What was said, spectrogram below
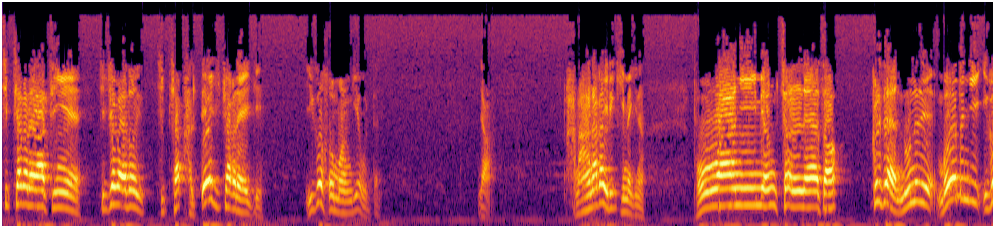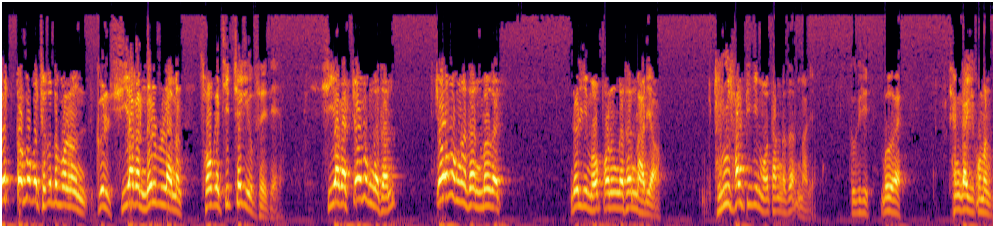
집착을 해놨으니, 집착을 해도 집착할 때 집착을 해야지. 이거 허무한 게 우리들. 야, 하나하나가 이렇게 기맥이나. 보안이 명철내서, 그래서 눈을 뭐든지 이것도 보고 저것도 보는 그걸 시야가 넓으려면 속에 집착이 없어야 돼요. 시야가 좁은 것은, 좁은 것은 뭐가 널리 못 보는 것은 말이야. 두루 살피지 못한 것은 말이야. 그것이 뭐 생각이 고만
